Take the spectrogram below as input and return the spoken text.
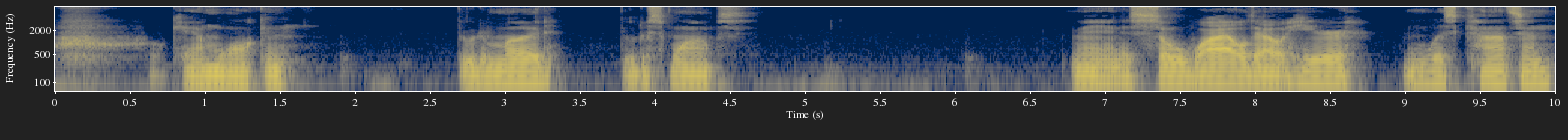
Okay, I'm walking through the mud through the swamps. Man, it's so wild out here in Wisconsin.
